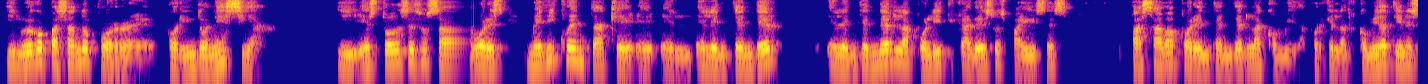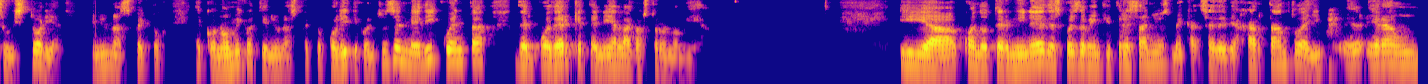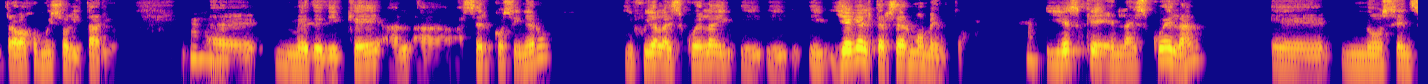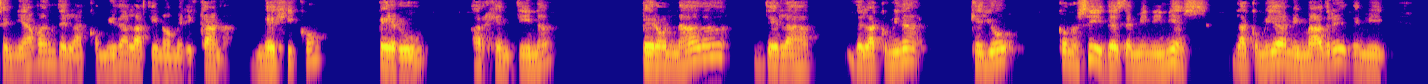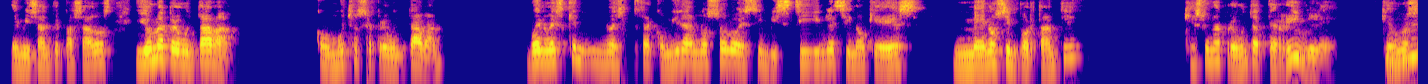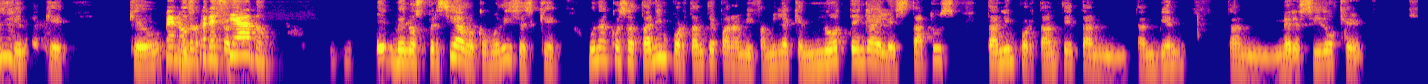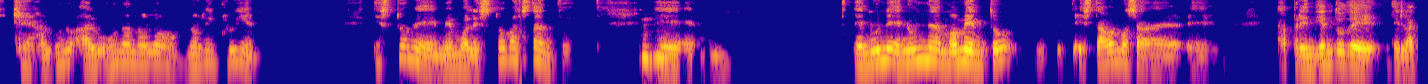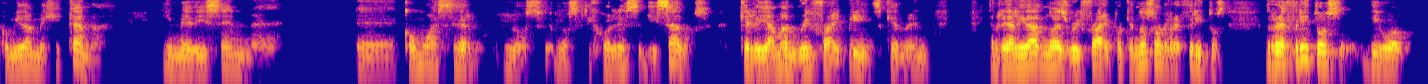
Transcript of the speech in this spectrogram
Y luego pasando por, eh, por Indonesia y es todos esos sabores, me di cuenta que eh, el, el, entender, el entender la política de esos países pasaba por entender la comida, porque la comida tiene su historia, tiene un aspecto económico, tiene un aspecto político. Entonces me di cuenta del poder que tenía la gastronomía. Y ah, cuando terminé, después de 23 años, me cansé de viajar tanto. Ahí e, era un trabajo muy solitario. Eh, me dediqué a, ser cocinero y fui a la escuela y, y, llega el tercer momento. Y es que en la escuela eh, nos enseñaban de la comida latinoamericana, México, Perú, Argentina, pero nada de la, de la comida que yo conocí desde mi niñez, la comida de mi madre, de, mi, de mis antepasados. Y yo me preguntaba, como muchos se preguntaban, bueno, es que nuestra comida no solo es invisible, sino que es menos importante, que es una pregunta terrible, que uno se sienta que... que menospreciado. Eh, menospreciado, como dices, que una cosa tan importante para mi familia que no tenga el estatus tan importante, tan, tan bien tan merecido que, que alguno, alguno no, lo, no lo incluyen. esto me, me molestó bastante. Eh, en, un, en, un, momento estábamos eh, aprendiendo de, de, la comida mexicana y me dicen cómo hacer los, los frijoles guisados, que le llaman refried beans, que en, en realidad no es refried, porque no son refritos. Refritos, digo,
